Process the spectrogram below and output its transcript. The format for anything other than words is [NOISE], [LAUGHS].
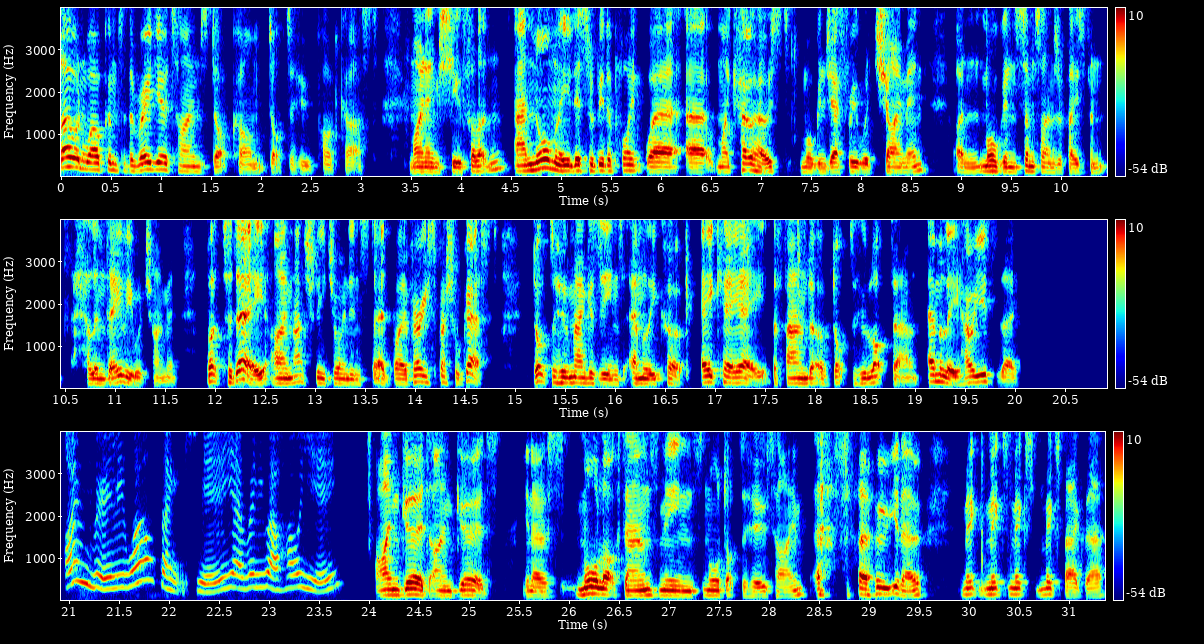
Hello and welcome to the radiotimes.com Doctor Who podcast. My name's Hugh Fullerton, and normally this would be the point where uh, my co host, Morgan Jeffrey, would chime in, and Morgan's sometimes replacement, Helen Daly, would chime in. But today I'm actually joined instead by a very special guest, Doctor Who magazine's Emily Cook, aka the founder of Doctor Who Lockdown. Emily, how are you today? I'm really well, thank you. Yeah, really well. How are you? I'm good. I'm good. You know, more lockdowns means more Doctor Who time. [LAUGHS] so, you know, mix mix mix mix bag there.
